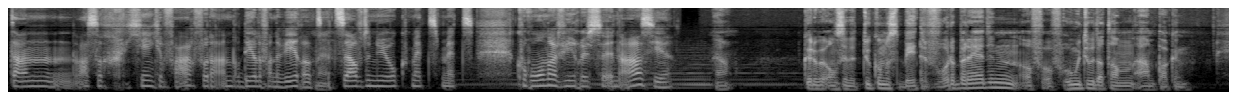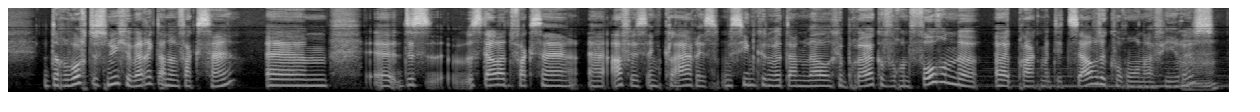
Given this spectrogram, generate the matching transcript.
dan was er geen gevaar voor de andere delen van de wereld. Hetzelfde nu ook met, met coronavirussen in Azië. Ja. Kunnen we ons in de toekomst beter voorbereiden of, of hoe moeten we dat dan aanpakken? Er wordt dus nu gewerkt aan een vaccin. Um, uh, dus stel dat het vaccin uh, af is en klaar is, misschien kunnen we het dan wel gebruiken voor een volgende uitbraak met ditzelfde coronavirus. Mm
